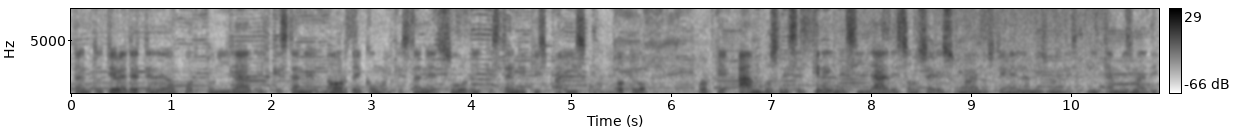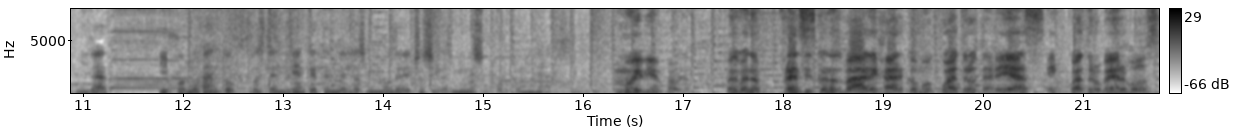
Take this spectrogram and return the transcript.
tanto debe de tener oportunidad el que está en el norte como el que está en el sur, el que está en X país como en el otro, porque ambos neces- tienen necesidades, son seres humanos, tienen la misma, la misma dignidad y por lo tanto pues tendrían que tener los mismos derechos y las mismas oportunidades. Muy bien, Pablo. Pues bueno, Francisco nos va a dejar como cuatro tareas en cuatro verbos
